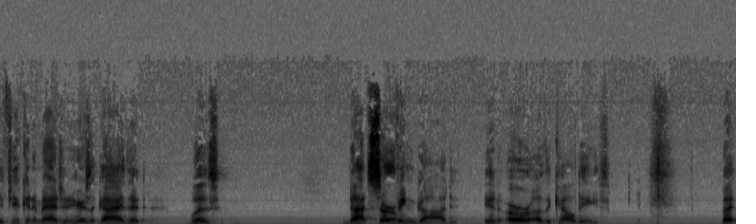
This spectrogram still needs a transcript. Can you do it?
If you can imagine, here's a guy that was not serving God in Ur of the Chaldees. But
